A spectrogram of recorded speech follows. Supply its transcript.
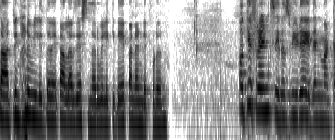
సాత్విక్ కూడా వీళ్ళిద్దరు అయితే అల్లరి చేస్తున్నారు. వీళ్ళకి ఇదే పని అండి ఎప్పుడు ఓకే ఫ్రెండ్స్ ఈరోజు వీడియో ఇదనమాట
